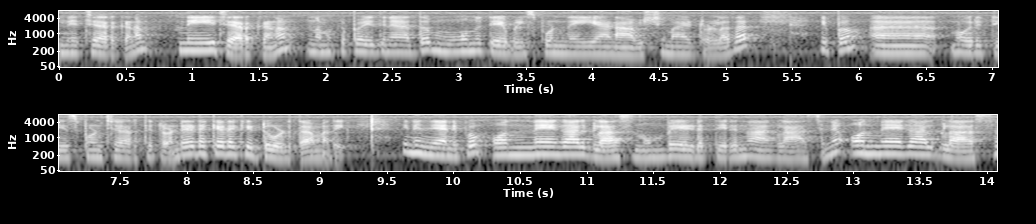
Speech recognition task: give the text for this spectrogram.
ഇനി ചേർക്കണം. നെയ്യ് ചേർക്കണം. നമുക്കിപ്പോൾ ഇതിനകത്ത് മൂന്ന് ടേബിൾ സ്പൂൺ നെയ്യാണ് ആവശ്യമായിട്ടുള്ളത്. ഇപ്പം ഒരു ടീസ്പൂൺ ചേർത്തിട്ടുണ്ട്. ഇടയ്ക്കിടയ്ക്ക് ഇട്ട് കൊടുത്താൽ മതി. ഇനി ഞാനിപ്പം ഒന്നേകാൽ ഗ്ലാസ് മുമ്പേ എടുത്തിരുന്ന ആ ഗ്ലാസ്സിന് ഒന്നേകാൽ ഗ്ലാസ്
